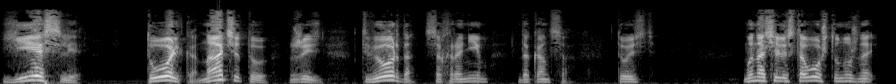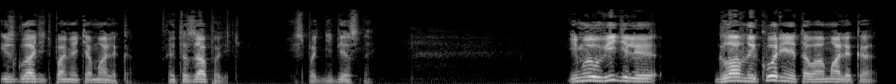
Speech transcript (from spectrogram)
если только начатую жизнь твердо сохраним до конца. То есть, мы начали с того, что нужно изгладить память Амалика. Это заповедь из Поднебесной. И мы увидели, главный корень этого Амалика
